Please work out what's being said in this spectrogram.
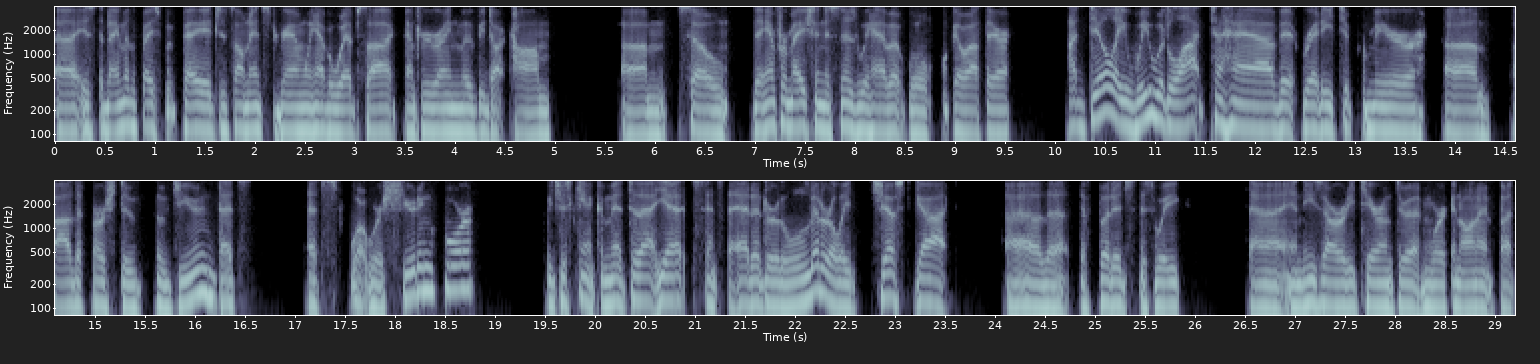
uh, is the name of the Facebook page. It's on Instagram. We have a website, countryrainmovie.com. Um, so the information, as soon as we have it, we'll, we'll go out there. Ideally, we would like to have it ready to premiere um, by the first of, of June. That's that's what we're shooting for. We just can't commit to that yet since the editor literally just got uh, the the footage this week, uh, and he's already tearing through it and working on it. But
